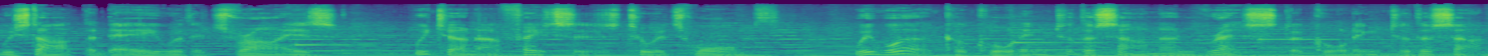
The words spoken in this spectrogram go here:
We start the day with its rise, we turn our faces to its warmth. We work according to the sun and rest according to the sun.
